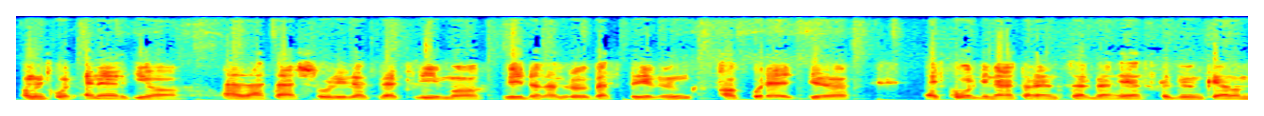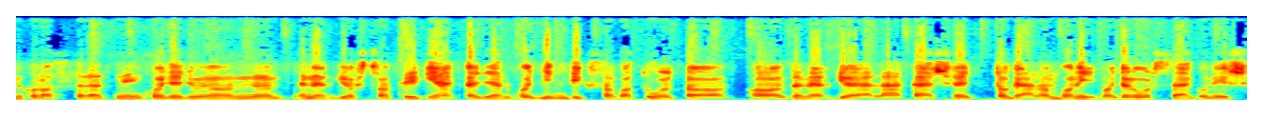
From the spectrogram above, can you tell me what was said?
amikor energiaellátásról, illetve klímavédelemről beszélünk, akkor egy egy koordinátorrendszerben helyezkedünk el, amikor azt szeretnénk, hogy egy olyan energiastratégiánk legyen, hogy mindig szavatolt a, az energiaellátás egy tagállamban, így Magyarországon is.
